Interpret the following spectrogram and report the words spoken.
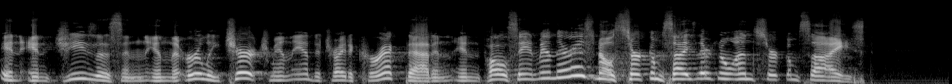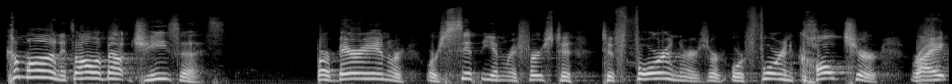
and, and Jesus and in the early church, man, they had to try to correct that. And, and Paul's saying, man, there is no circumcised, there's no uncircumcised. Come on, it's all about Jesus. Barbarian or, or Scythian refers to, to foreigners or, or foreign culture, right?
